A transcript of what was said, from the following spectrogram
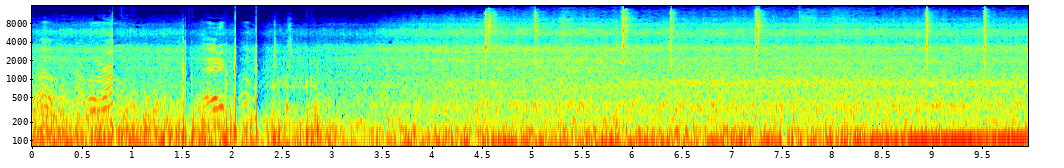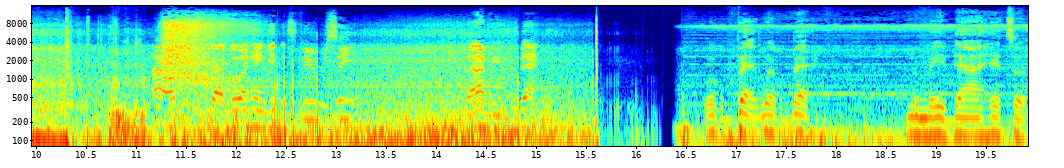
Oh, I was wrong. 30 ahead and get this fuel receipt. And I'll be back. Welcome back, welcome back. You done made it down here to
